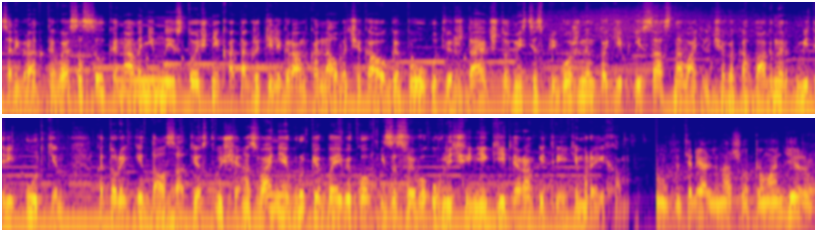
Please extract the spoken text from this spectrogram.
Царьград ТВ со ссылкой на анонимный источник, а также телеграм-канал ВЧК ОГПУ утверждают, что вместе с Пригожиным погиб и сооснователь ЧВК «Вагнер» Дмитрий Уткин, который и дал соответствующее название группе боевиков из-за своего увлечения Гитлером и Третьим Рейхом. Мы потеряли нашего командира,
